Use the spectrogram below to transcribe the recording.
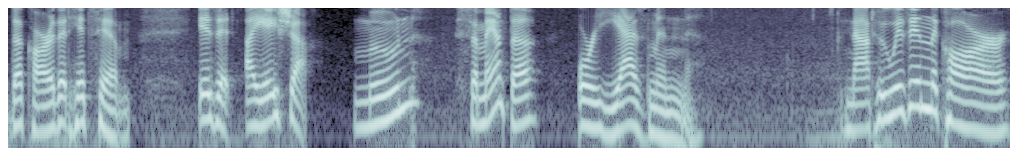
the car that hits him? Is it Aisha, Moon, Samantha, or Yasmin? Not who is in the car,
